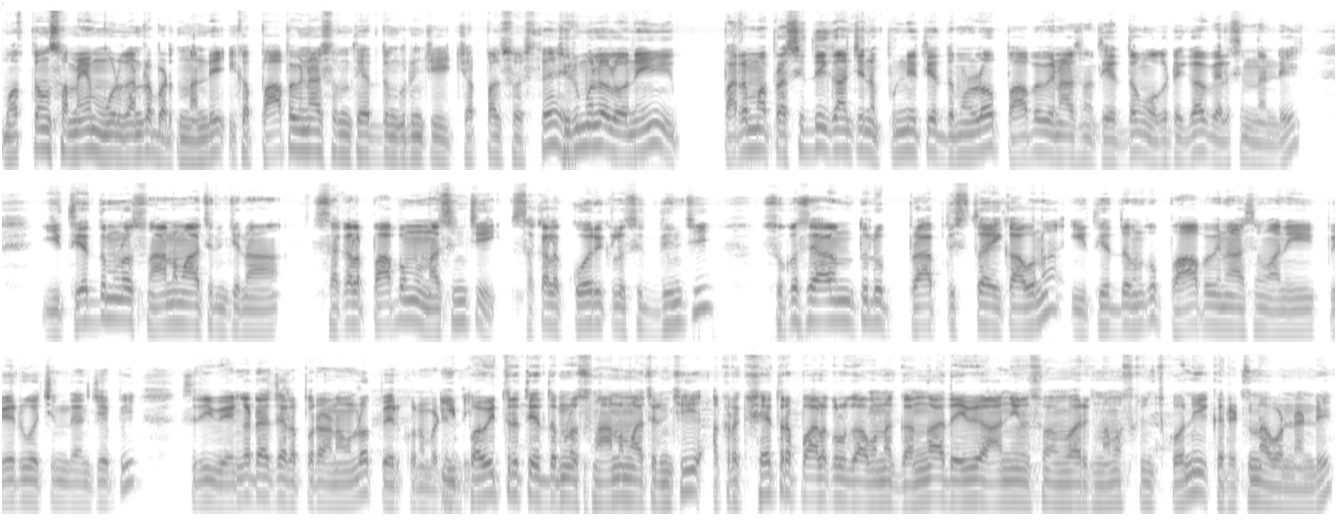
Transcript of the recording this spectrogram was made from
మొత్తం సమయం మూడు గంటలు పడుతుందండి. ఇక పాప వినాశనం తీర్థం గురించి చెప్పాల్సి వస్తే తిరుమలలోని పరమ ప్రసిద్ధిగాంచిన పుణ్యతీర్థంలో పాప వినాశన తీర్థం ఒకటిగా వెలిసిందండి. ఈ తీర్థంలో స్నానం ఆచరించిన సకల పాపము నశించి సకల కోరికలు సిద్ధించి సుఖశాంతులు ప్రాప్తిస్తాయి కావున ఈ తీర్థమునకు పాప వినాశం అని పేరు వచ్చింది అని చెప్పి శ్రీ వెంకటాచల పురాణంలో పేర్కొనబడి ఈ పవిత్ర తీర్థంలో స్నానం ఆచరించి అక్కడ క్షేత్ర పాలకులుగా ఉన్న గంగాదేవి ఆంజనేయ స్వామి వారికి నమస్కరించుకొని ఇక రిటర్న్ అవ్వండి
